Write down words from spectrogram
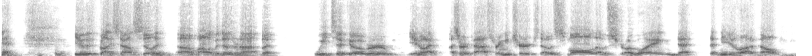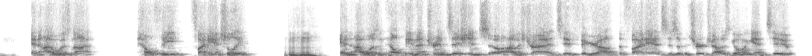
You know, this probably sounds silly. Um, I don't know if it does or not, but we took over. You know, I, I started pastoring a church that was small, that was struggling, that that needed a lot of help, and I was not healthy financially. Mm-hmm and I wasn't healthy in that transition. So I was trying to figure out the finances of the church I was going into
